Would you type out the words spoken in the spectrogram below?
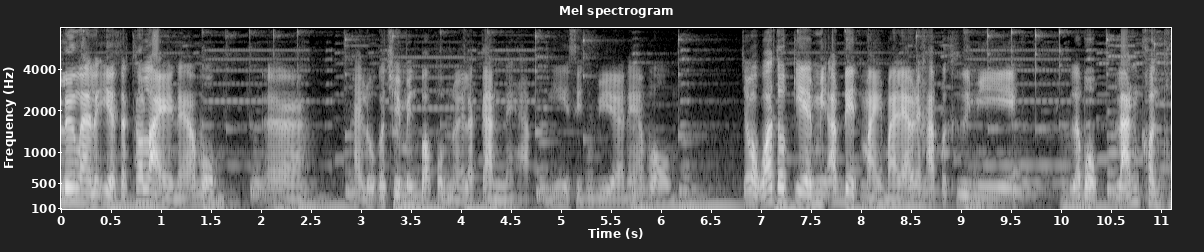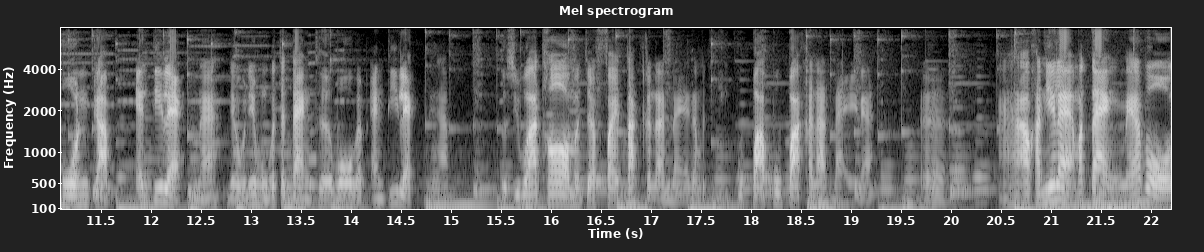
เรื่องรายละเอียดสักเท่าไหร่นะครับผม เออ ใครรู้ก็ช่วยเม้นบอกผมหน่อยละกันนะครับ นี่ซินเวียนะครับผม จะบอกว่าตัวเกมมีอัปเดตใหม่มาแล้วนะครับ ก็คือมีระบบลันคอนโทรลกับแอนตี้แลกนะ เดี๋ยววันนี้ผมก็จะแต่งเทอร์โบแบบแอนตี้แลกนะครับดูซิว่าท่อมันจะไฟตัดขนาดไหนนะมันจะยิงปุ๊บปั๊บปุ๊บปั๊บขนาดไหนนะ เออเอาคันนี้แหละมาแต่งนะครับผม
